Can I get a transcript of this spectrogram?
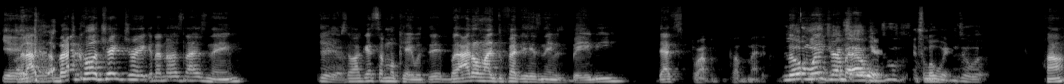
Yeah. But I but I call Drake Drake, and I know it's not his name, Yeah, so I guess I'm okay with it. But I don't like the fact that his name is Baby. That's prob- problematic. Lil Wayne dropped It's an album. weird. It's a little who's listening to it? Huh?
